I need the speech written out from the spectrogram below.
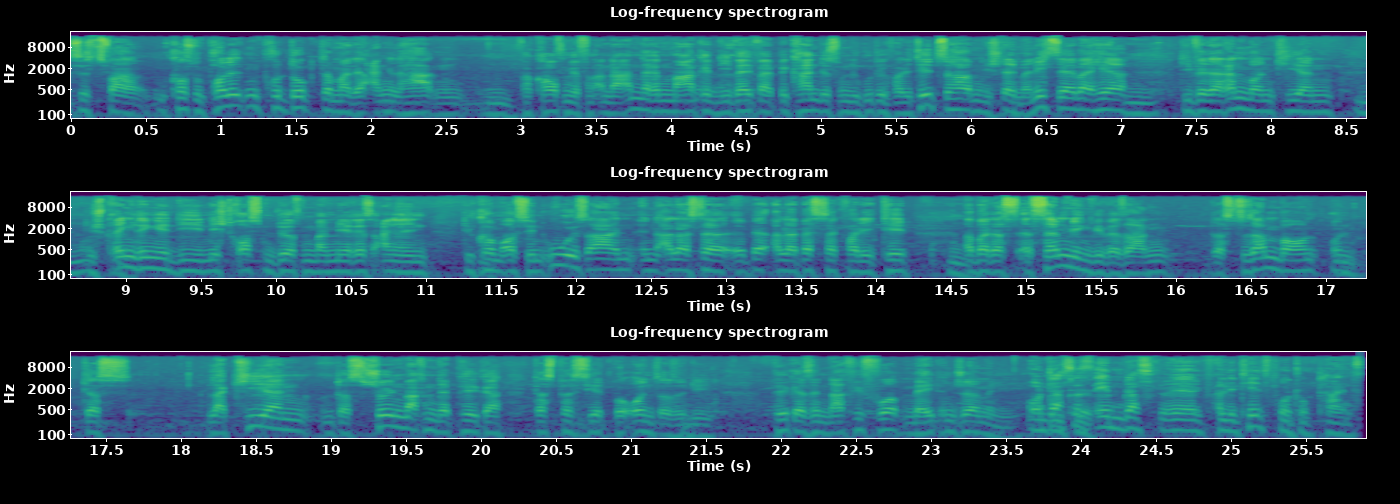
Es ist zwar ein Cosmopolitan-Produkt, der Angelhaken verkaufen wir von einer anderen Marke, die weltweit bekannt ist, um eine gute Qualität zu haben. Die stellen wir nicht selber her, die wir daran montieren. Die Sprengringe, die nicht rosten dürfen beim Meeresangeln, die kommen aus den USA in, in allerster, äh, allerbester Qualität. Aber das Assembling, wie wir sagen, das Zusammenbauen und das Lackieren und das Schönmachen der Pilger, das passiert bei uns. Also die Pilger sind nach wie vor made in Germany. Und das ist eben das äh, Qualitätsprodukt, Heinz.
